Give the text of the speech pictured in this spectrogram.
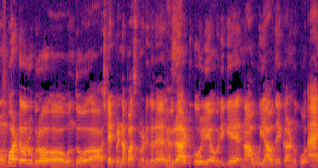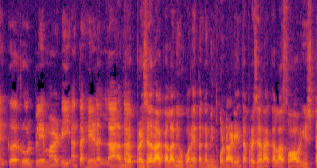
ಮುಂಬಾಟ್ ಅವರು ಗುರು ಒಂದು ಸ್ಟೇಟ್ಮೆಂಟ್ನ ನ ಪಾಸ್ ಮಾಡಿದ್ದಾರೆ. ವಿರಾಟ್ ಕೊಹ್ಲಿ ಅವರಿಗೆ ನಾವು ಯಾವುದೇ ಕಾರಣಕ್ಕೂ ಆಂಕರ್ ರೋಲ್ ಪ್ಲೇ ಮಾಡಿ ಅಂತ ಹೇಳಲ್ಲ ಅಂದರೆ ಪ್ರೆಷರ್ ಹಾಕಲ್ಲ. ನೀವು ಕೊನೆ ತನಕ ನಿಂತ್ಕೊಂಡು ಆಡಿ ಅಂತ ಪ್ರೆಷರ್ ಹಾಕಲ್ಲ. ಸೊ ಅವ್ರಿಗೆ ಇಷ್ಟ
